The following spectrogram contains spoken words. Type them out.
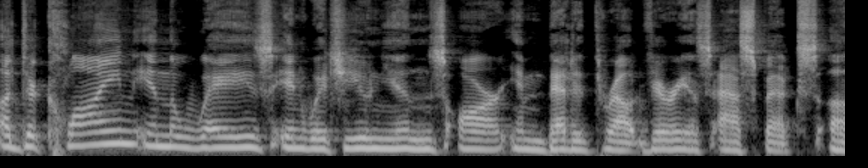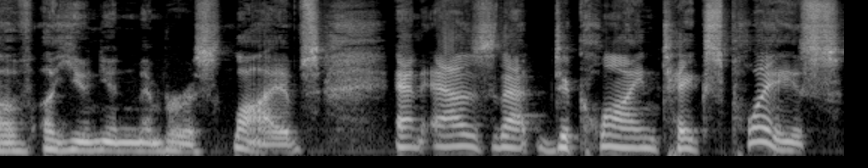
a decline in the ways in which unions are embedded throughout various aspects of a union member's lives. And as that decline takes place,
